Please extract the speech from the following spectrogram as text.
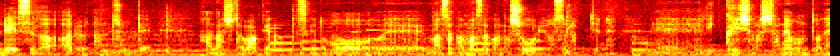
レースがあるなんちゅうて話したわけなんですけども、えー、まさかまさかの勝利をするっていうね、えー、びっくりしましたね本当ね。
